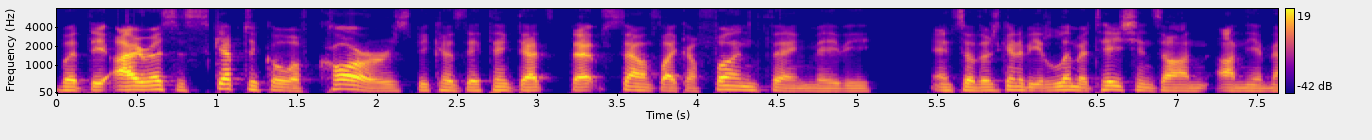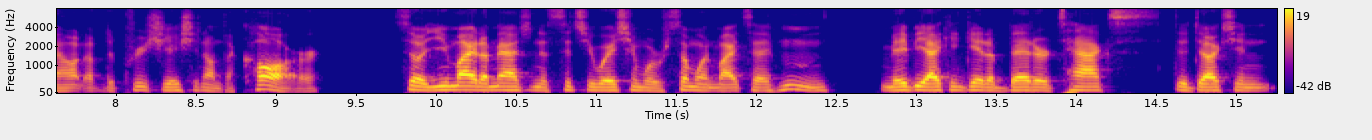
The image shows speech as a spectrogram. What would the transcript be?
But the IRS is skeptical of cars because they think that that sounds like a fun thing maybe. And so there's going to be limitations on on the amount of depreciation on the car. So you might imagine a situation where someone might say, "Hmm, maybe I can get a better tax deduction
